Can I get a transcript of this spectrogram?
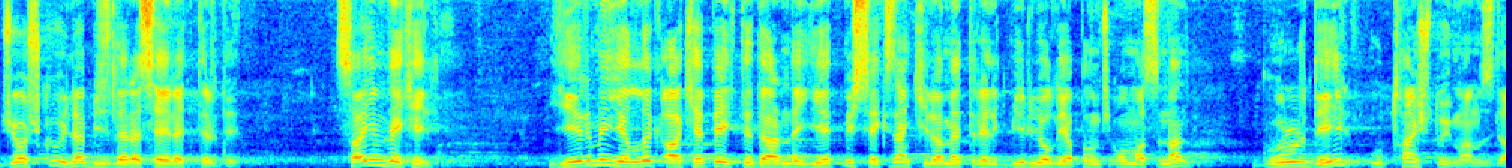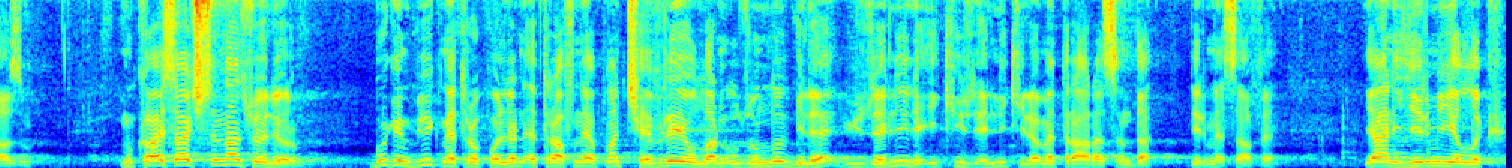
coşkuyla bizlere seyrettirdi. Sayın Vekil, 20 yıllık AKP iktidarında 70-80 kilometrelik bir yol yapılmış olmasından gurur değil, utanç duymanız lazım. Mukayese açısından söylüyorum. Bugün büyük metropollerin etrafında yapılan çevre yollarının uzunluğu bile 150 ile 250 kilometre arasında bir mesafe. Yani 20 yıllık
